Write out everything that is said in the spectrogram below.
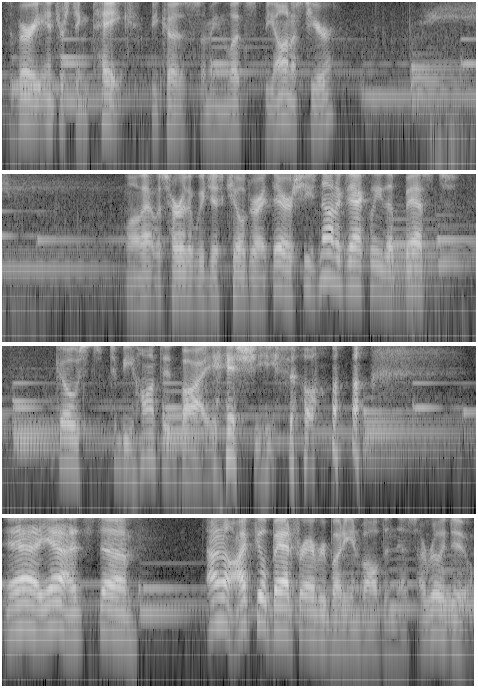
It's a very interesting take because, I mean, let's be honest here. Well, that was her that we just killed right there. She's not exactly the best ghost to be haunted by, is she? So, yeah, yeah, it's, uh, I don't know. I feel bad for everybody involved in this. I really do.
